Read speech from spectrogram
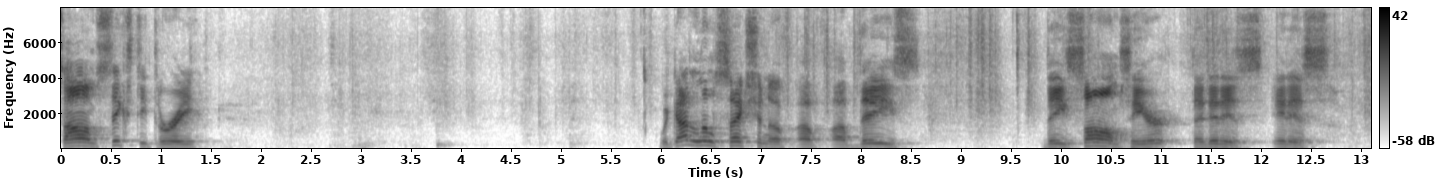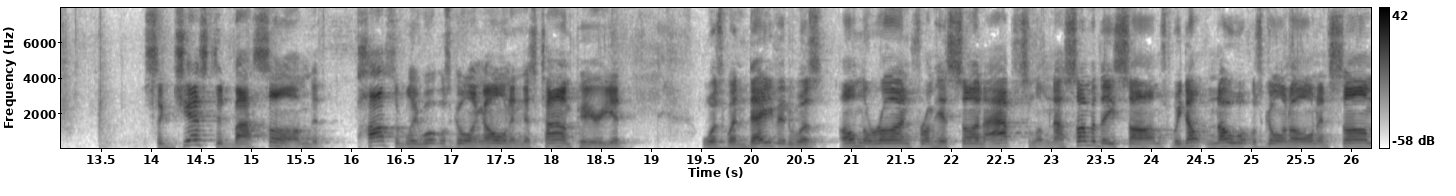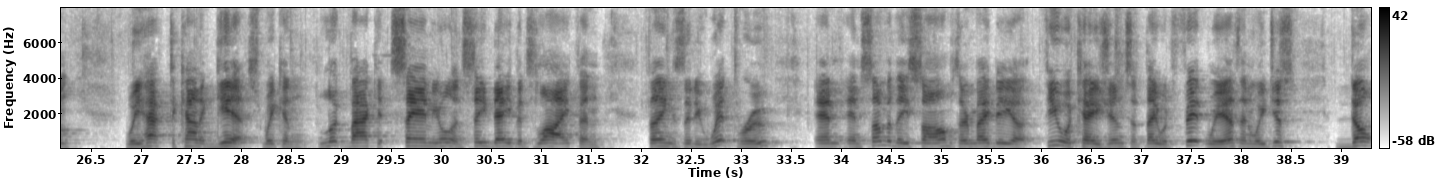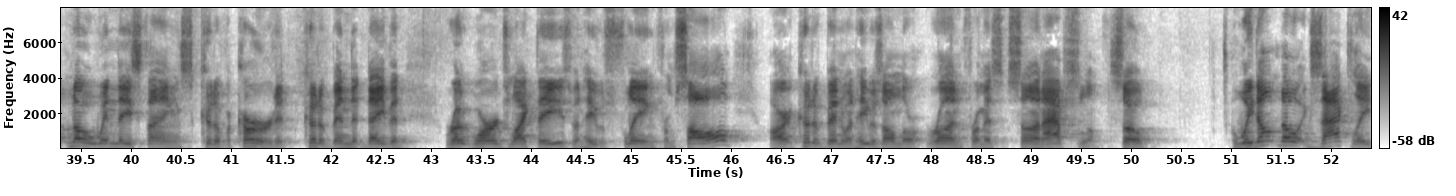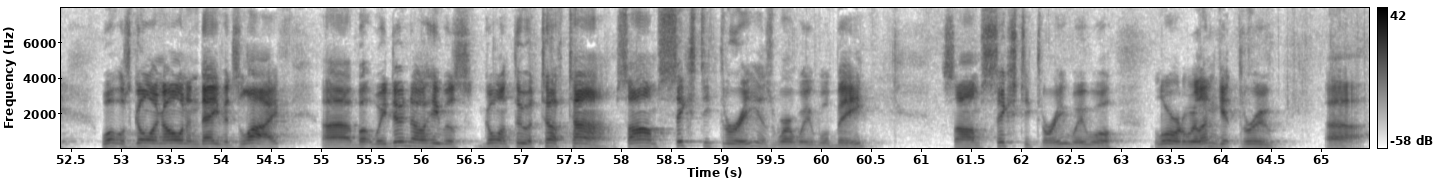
Psalm 63. We got a little section of, of, of these, these Psalms here that it is, it is suggested by some that possibly what was going on in this time period was when David was on the run from his son Absalom. Now, some of these Psalms, we don't know what was going on, and some we have to kind of guess. We can look back at Samuel and see David's life and things that he went through. And in some of these Psalms, there may be a few occasions that they would fit with, and we just don't know when these things could have occurred. It could have been that David wrote words like these when he was fleeing from Saul, or it could have been when he was on the run from his son Absalom. So we don't know exactly what was going on in David's life. Uh, but we do know he was going through a tough time. Psalm 63 is where we will be. Psalm 63, we will, Lord willing, get through uh,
